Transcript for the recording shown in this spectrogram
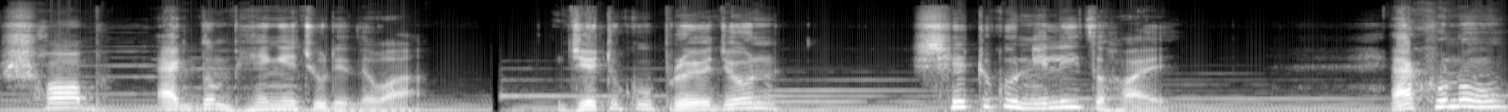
সব একদম ভেঙে চুরে দেওয়া। যেটুকু প্রয়োজন, সেটুকু নিলেই তো হয়। এখনও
